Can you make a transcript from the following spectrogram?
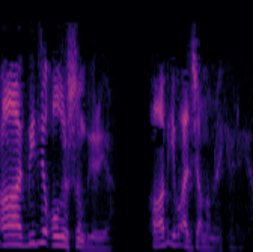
abidi olursun buyuruyor. Abi ibadet anlamına geliyor.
